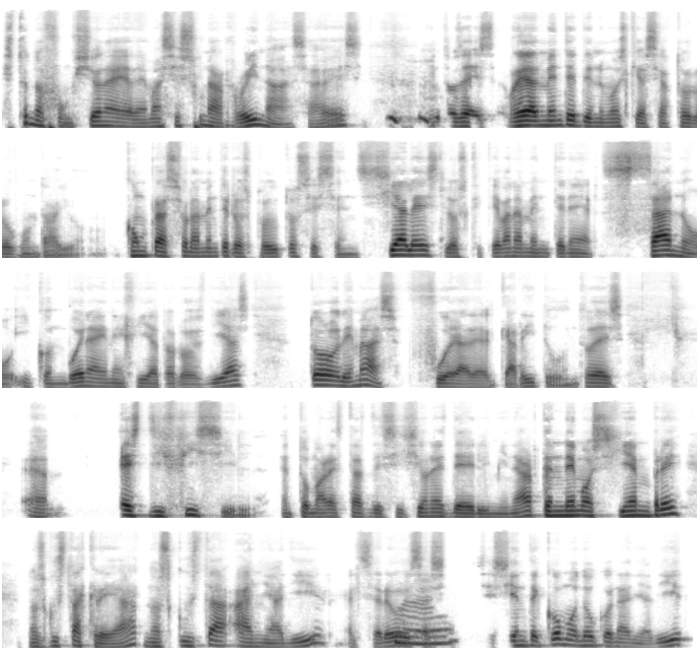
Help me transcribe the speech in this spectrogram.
esto no funciona y además es una ruina, ¿sabes? Entonces, realmente tenemos que hacer todo lo contrario. Compra solamente los productos esenciales, los que te van a mantener sano y con buena energía todos los días, todo lo demás fuera del carrito. Entonces, eh, es difícil eh, tomar estas decisiones de eliminar. Tendemos siempre, nos gusta crear, nos gusta añadir, el cerebro se siente cómodo con añadir,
